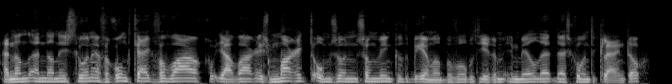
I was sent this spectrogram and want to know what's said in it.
en dan, en dan is het gewoon even rondkijken van waar, ja, waar is markt om zo'n zo'n winkel te beginnen. Want bijvoorbeeld hier in, in dat is gewoon te klein, toch?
